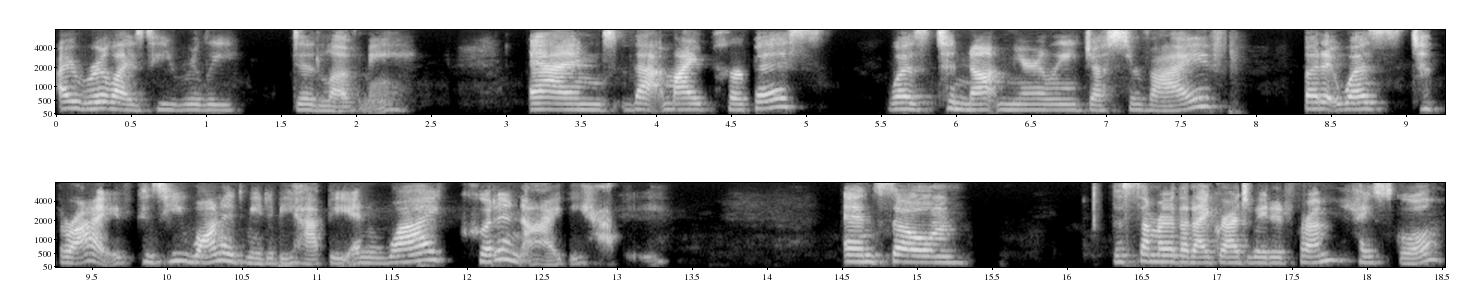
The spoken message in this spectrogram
I realized he really did love me. And that my purpose was to not merely just survive, but it was to thrive because he wanted me to be happy. And why couldn't I be happy? And so the summer that I graduated from high school,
